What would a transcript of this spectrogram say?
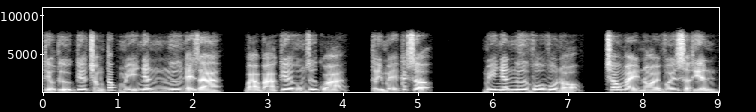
tiểu tử kia trong tóc Mỹ nhân ngư nhảy ra, bà bà kia hung dữ quá, tây mẹ cách sợ. Mỹ nhân ngư vô vô nó, trao mày nói với sở thiên,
